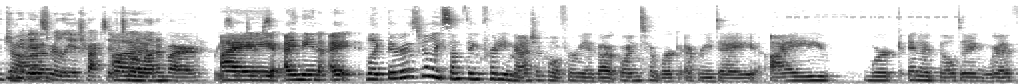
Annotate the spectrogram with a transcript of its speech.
I think job. it is really attractive to um, a lot of our researchers. I. I mean, I like there is really something pretty magical for me about going to work every day. I work in a building with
